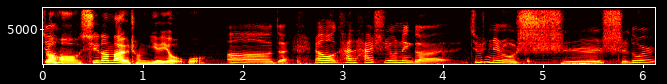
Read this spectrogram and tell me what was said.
然后西单大悦城也有过。嗯对，然后我看他是用那个就是那种石石墩儿。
